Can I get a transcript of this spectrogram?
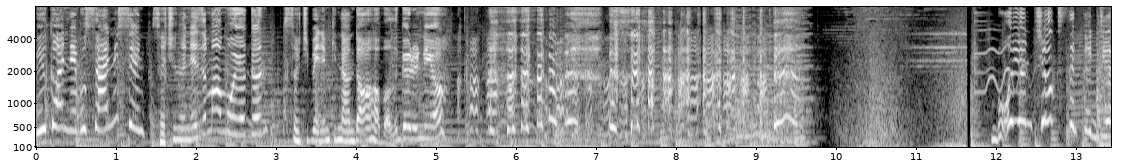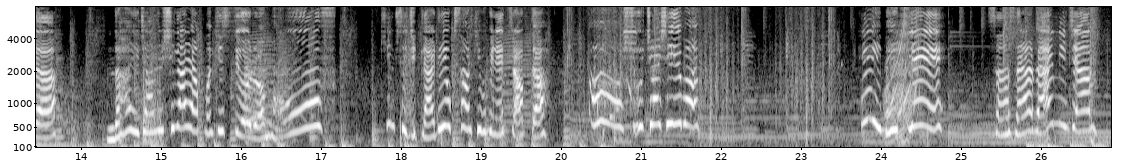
Büyük anne bu sen misin? Saçını ne zaman boyadın? Saçı benimkinden daha havalı görünüyor. Bu oyun çok sıkıcı. Daha heyecanlı bir şeyler yapmak istiyorum. Of! Kimsecikler de yok sanki bugün etrafta. Aa, şu uçan şeye bak. Hey bekle. Sana zarar vermeyeceğim.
